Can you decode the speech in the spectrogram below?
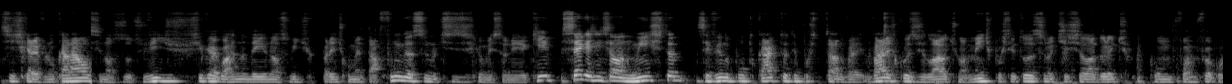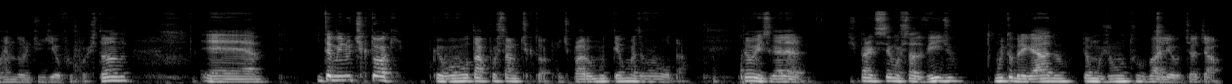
Se inscreve no canal, assiste nossos outros vídeos. Fica aguardando aí o nosso vídeo para a gente comentar a fundo essas notícias que eu mencionei aqui. Segue a gente lá no Insta, servindo.cacto. Eu tenho postado várias coisas lá ultimamente. Postei todas essas notícias lá durante, conforme foi ocorrendo durante o dia, eu fui postando. É, e também no TikTok, porque eu vou voltar a postar no TikTok. A gente parou muito tempo, mas eu vou voltar. Então é isso, galera. Espero que vocês tenham gostado do vídeo. Muito obrigado. Tamo junto. Valeu. Tchau, tchau.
